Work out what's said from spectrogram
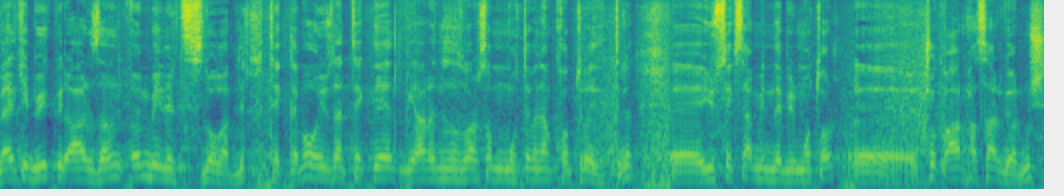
Belki büyük bir arızanın ön belirtisi de olabilir tekleme. O yüzden tekleyen bir aracınız varsa muhtemelen kontrol ettirin. E, 180 binde bir motor e, çok ağır hasar görmüş.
